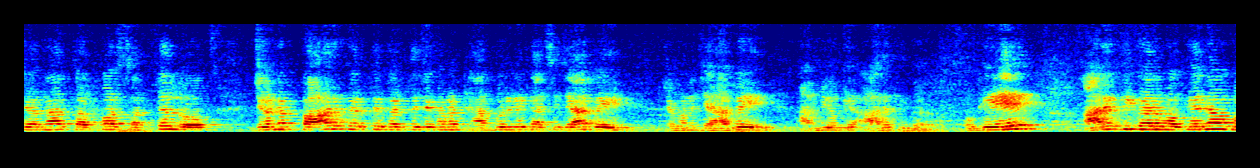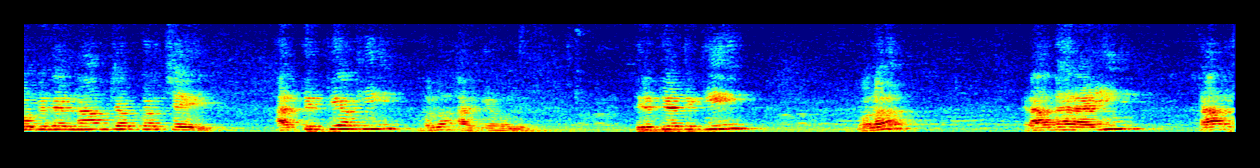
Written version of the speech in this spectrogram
জনা তপ সত্য লোক যেখানে পার করতে করতে যেখানে ঠাকুরের কাছে যাবে যখন যাবে, আমি ওকে আরতি করব। ওকে? আরতি করব কেন? গোবিন্দের নাম জপ করছে। আর তৃতীয় কি? বলো আর কে বলে? তৃতীয়টি কি? বলো। রাধা রানী তার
